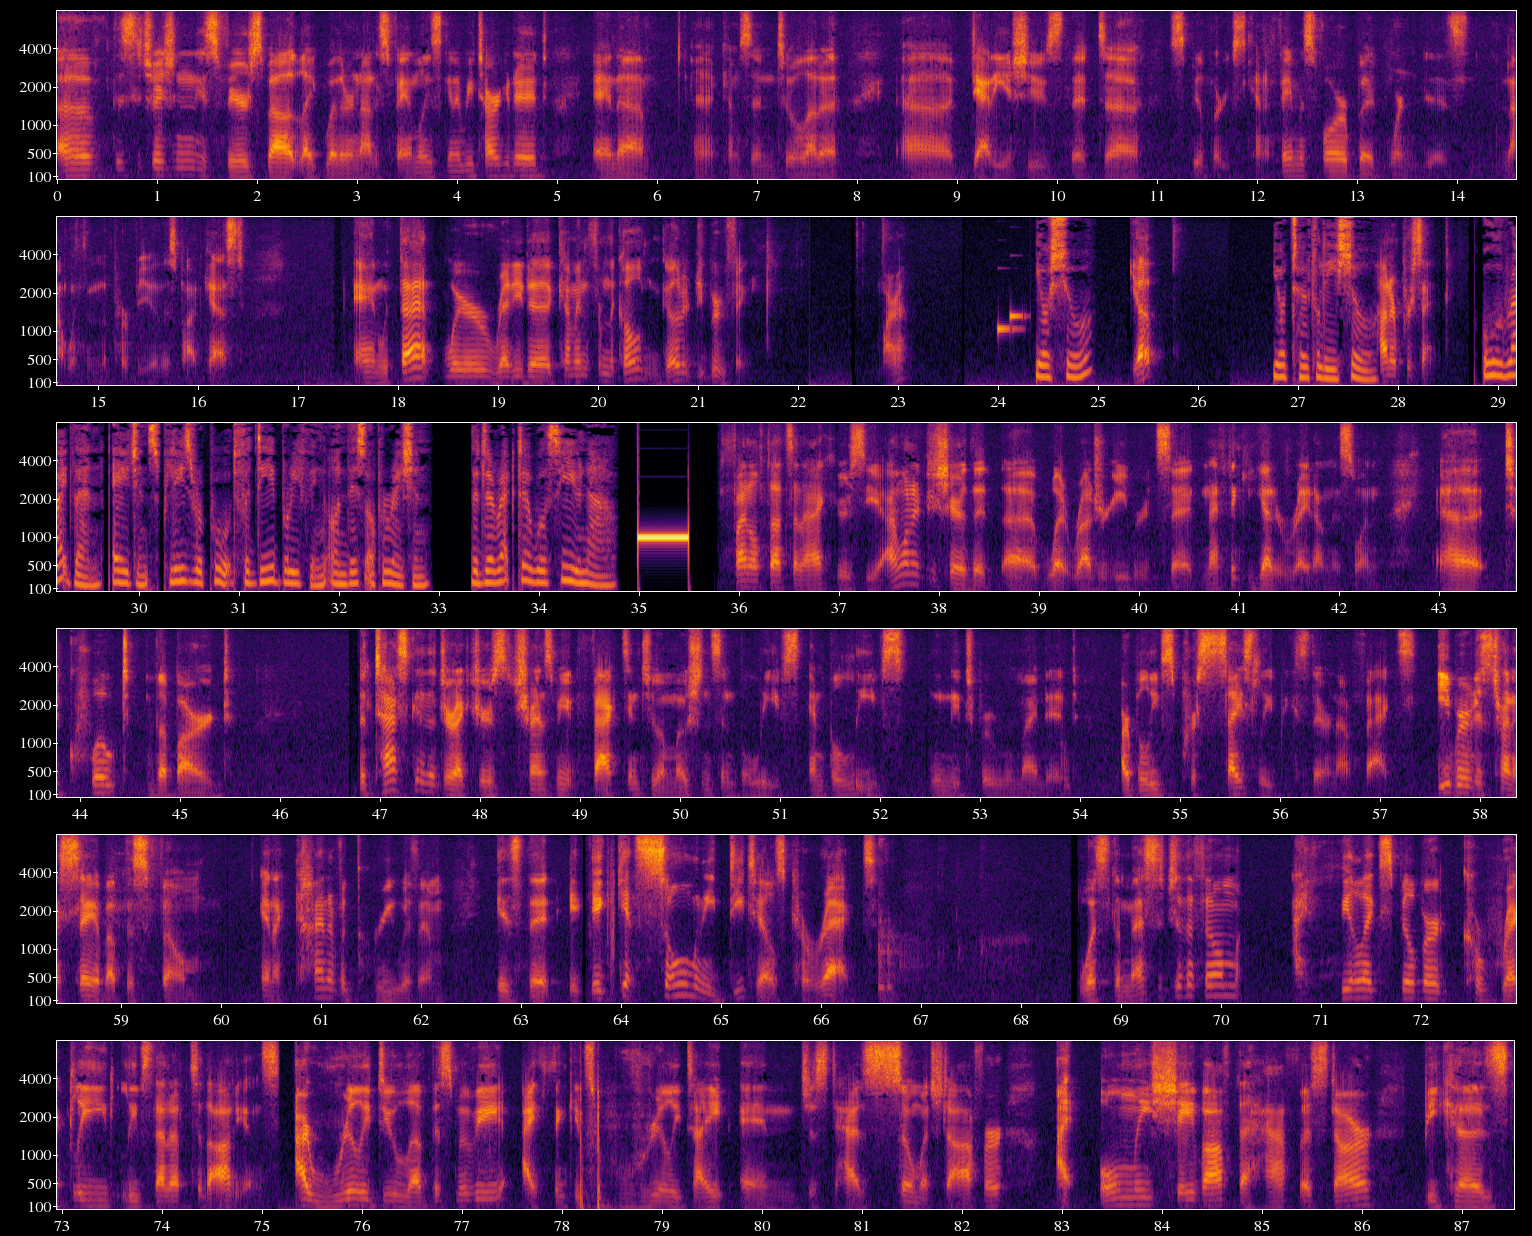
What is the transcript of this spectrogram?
of the situation, his fears about like whether or not his family's going to be targeted, and um, uh, it comes into a lot of uh, daddy issues that. Uh, Spielberg's kind of famous for, but we're it's not within the purview of this podcast. And with that, we're ready to come in from the cold and go to debriefing. Mara? You're sure? Yep, You're totally sure. 100%. All right then. Agents, please report for debriefing on this operation. The director will see you now. Final thoughts on accuracy. I wanted to share that uh, what Roger Ebert said, and I think he got it right on this one. Uh, to quote the Bard, the task of the director is to transmute fact into emotions and beliefs, and beliefs, we need to be reminded, are beliefs precisely because they are not facts. Ebert is trying to say about this film, and I kind of agree with him, is that it, it gets so many details correct. What's the message of the film? I feel like Spielberg correctly leaves that up to the audience. I really do love this movie. I think it's really tight and just has so much to offer. Only shave off the half a star because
